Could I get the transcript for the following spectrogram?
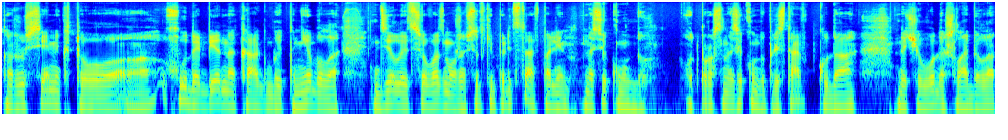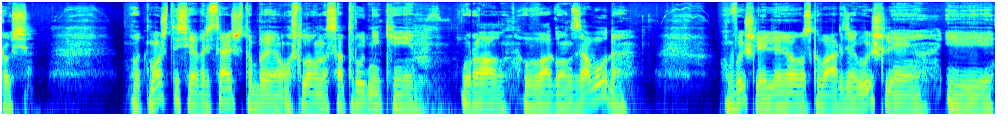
горжусь всеми, кто а, худо-бедно, как бы то ни было, делает все возможное. Все-таки представь, Полин, на секунду, вот просто на секунду представь, куда, до чего дошла Беларусь. Вот можете себе представить, чтобы условно сотрудники Урал вагон завода вышли, или Росгвардия вышли и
